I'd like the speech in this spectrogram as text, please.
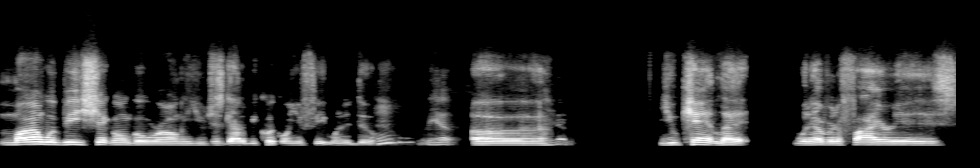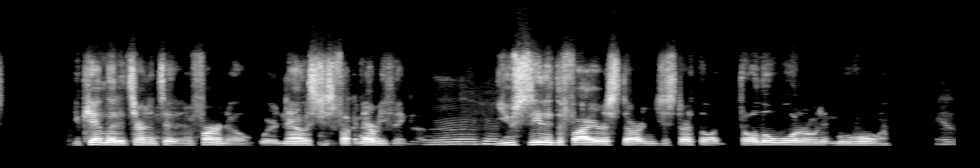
Mine would be shit gonna go wrong, and you just got to be quick on your feet when it do. Mhm. Yep. Uh, Yep. you can't let whatever the fire is. You can't let it turn into an inferno where now it's just fucking everything up. Mhm. You see that the fire is starting, just start throwing throw a little water on it, move on. Yep.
